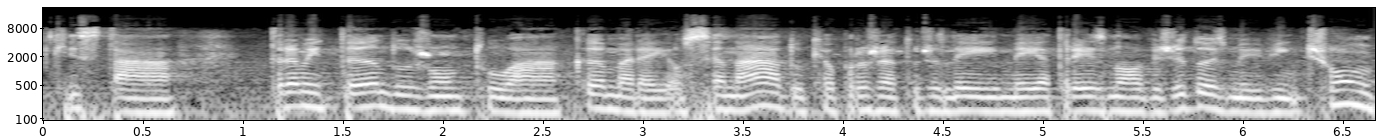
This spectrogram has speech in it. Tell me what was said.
que está tramitando junto à Câmara e ao Senado, que é o projeto de lei 639 de 2021,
